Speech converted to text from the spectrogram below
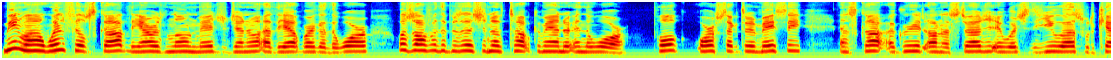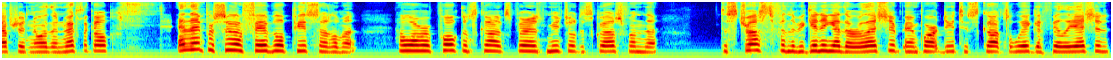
Meanwhile, Winfield Scott, the Army's lone major general at the outbreak of the war, was offered the position of top commander in the war. Polk, War Secretary Marcy, and Scott agreed on a strategy in which the U.S. would capture northern Mexico and then pursue a favorable peace settlement. However, Polk and Scott experienced mutual distrust from the distrust from the beginning of their relationship, in part due to Scott's Whig affiliation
